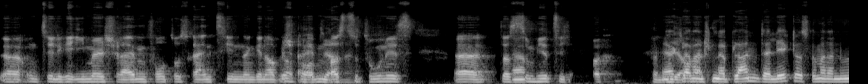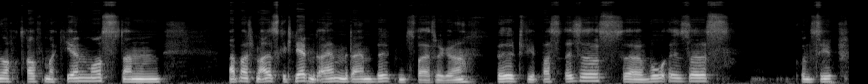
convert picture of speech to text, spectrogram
äh, unzählige E-Mails schreiben, Fotos reinziehen, dann genau beschreiben, ja, was ja. zu tun ist. Äh, das ja. summiert sich einfach. Ja, klar, wenn schon der Plan legt ist, wenn man dann nur noch drauf markieren muss, dann hat man schon alles geklärt mit einem, mit einem Bild im Zweifel, gell? Bild, wie, was ist es, äh, wo ist es, Prinzip.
